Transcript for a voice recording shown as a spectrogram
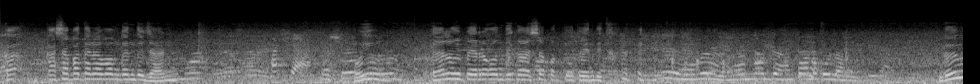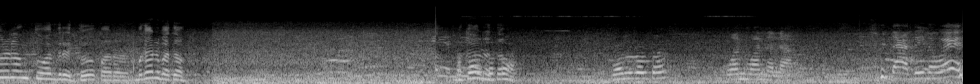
Ka kasya ba dalawang ganito dyan? Kasya. O yun. Kaya lang yung pera ko hindi kasya pag 220 to. Hindi, hindi. Ano dyan? Paano ko lang? Gawin mo na lang 200 to para... Magkano ba to? Magkano to? Paano daw tayo? 1-1 na lang. Si Daddy Noel.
